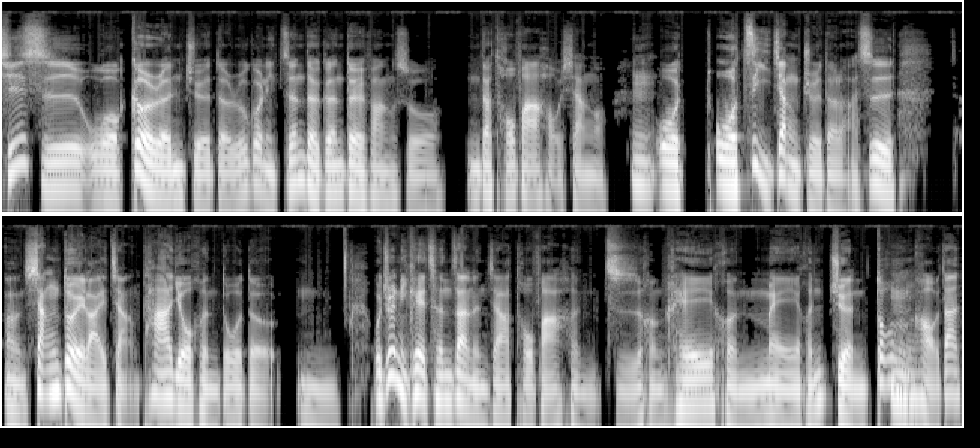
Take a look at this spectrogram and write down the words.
其实我个人觉得，如果你真的跟对方说你的头发好香哦，嗯，我我自己这样觉得啦，是嗯，相对来讲，他有很多的嗯，我觉得你可以称赞人家头发很直、很黑、很美、很卷都很好，嗯，但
